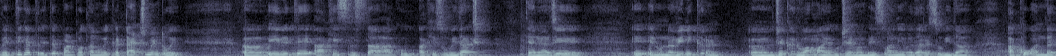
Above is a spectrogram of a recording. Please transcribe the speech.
વ્યક્તિગત રીતે પણ પોતાનું એક અટેચમેન્ટ હોય એ રીતે આખી સંસ્થા આખું, આખી સુવિધા છે. ત્યારે આજે એનું નવીનીકરણ જે કરવામાં આવ્યું છે એમાં બેસવાની વધારે સુવિધા આખું અંદર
